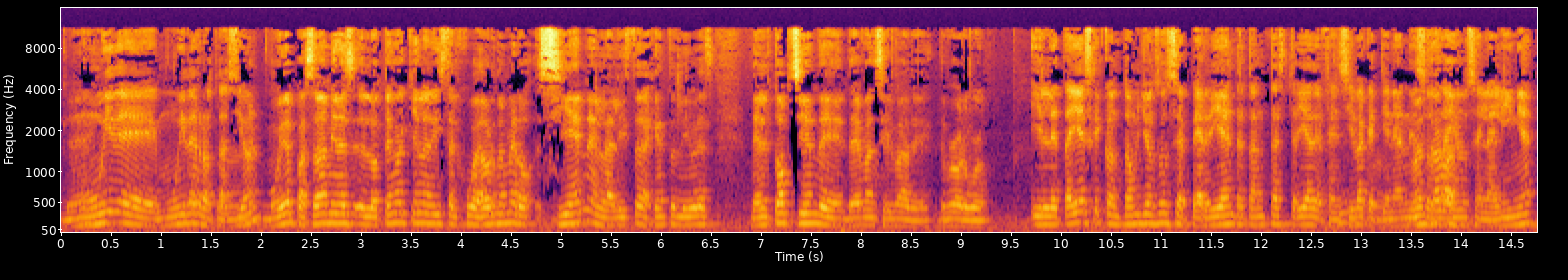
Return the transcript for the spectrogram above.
Muy de muy de rotación. Muy de pasada. Mira, lo tengo aquí en la lista. El jugador número 100 en la lista de agentes libres del top 100 de, Evan Silva de, The Broad World. Y el detalle es que con Tom Johnson se perdía entre tanta estrella defensiva que tenían esos Lions en la línea.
